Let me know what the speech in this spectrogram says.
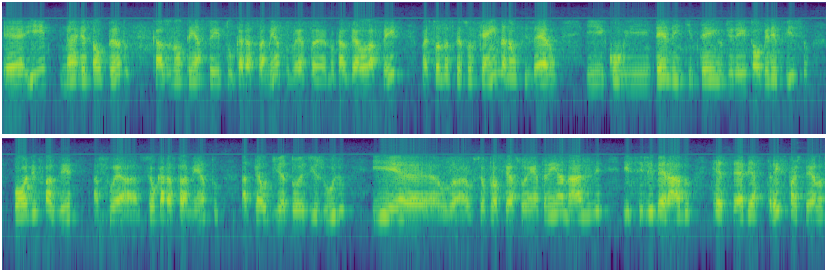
é, e né, ressaltando, caso não tenha feito o cadastramento, essa, no caso dela ela fez, mas todas as pessoas que ainda não fizeram e, com, e entendem que têm o direito ao benefício, podem fazer a sua, seu cadastramento até o dia 2 de julho e é, o, o, seu processo entra em análise e, se liberado, recebe as três parcelas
